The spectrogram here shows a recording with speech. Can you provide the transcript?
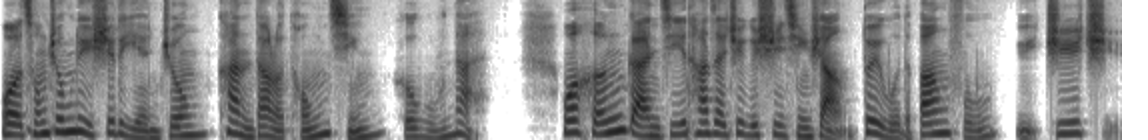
我从钟律师的眼中看到了同情和无奈。我很感激他在这个事情上对我的帮扶与支持，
